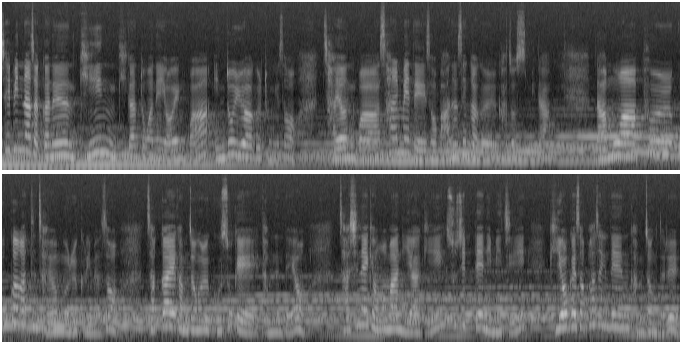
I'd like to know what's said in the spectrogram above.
채빈나 작가는 긴 기간 동안의 여행과 인도 유학을 통해서 자연과 삶에 대해서 많은 생각을 가졌습니다. 나무와 풀, 꽃과 같은 자연물을 그리면서 작가의 감정을 그 속에 담는데요. 자신의 경험한 이야기, 수집된 이미지, 기억에서 파생된 감정들을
